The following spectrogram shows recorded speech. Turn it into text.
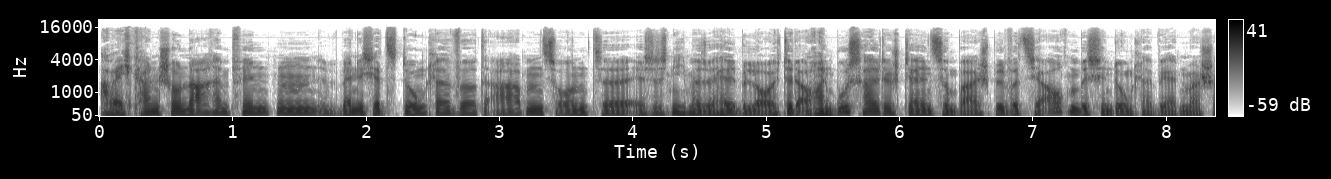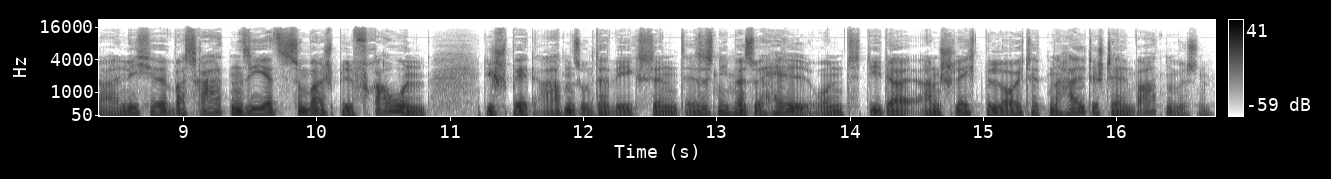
Aber ich kann schon nachempfinden, wenn es jetzt dunkler wird abends und äh, es ist nicht mehr so hell beleuchtet, auch an Bushaltestellen zum Beispiel wird es ja auch ein bisschen dunkler werden wahrscheinlich. Äh, was raten Sie jetzt zum Beispiel Frauen, die spät abends unterwegs sind? Es ist nicht mehr so hell und die da an schlecht beleuchteten Haltestellen warten müssen.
